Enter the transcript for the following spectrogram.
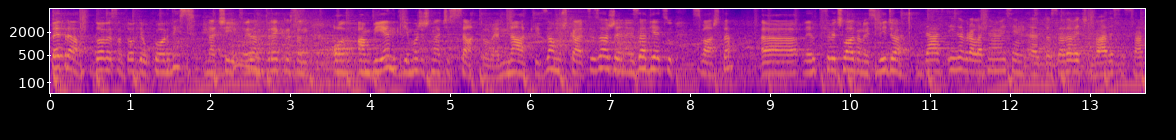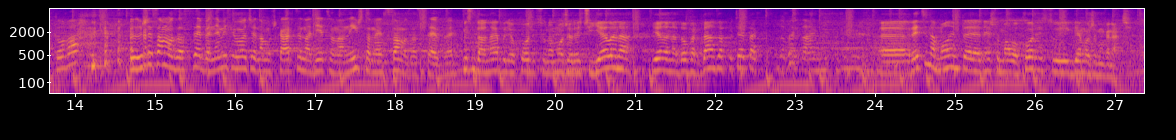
Petra, doveo sam te ovdje u Kordis, znači u jedan prekrasan ambijent gdje možeš naći satove, nakit, za muškarce, za žene, za djecu, svašta. Uh, jel ti se već lagano i sviđa? Da, izabrala sam, ja mislim, e, do sada već 20 satova. Doduše samo za sebe, ne mislim uopće na muškarce, na djecu, na ništa, ne samo za sebe. Mislim da najbolje o Kordisu nam može reći Jelena. Jelena, dobar dan za početak. Dobar dan. E, reci nam, molim te, nešto malo o Kordisu i gdje možemo ga naći.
